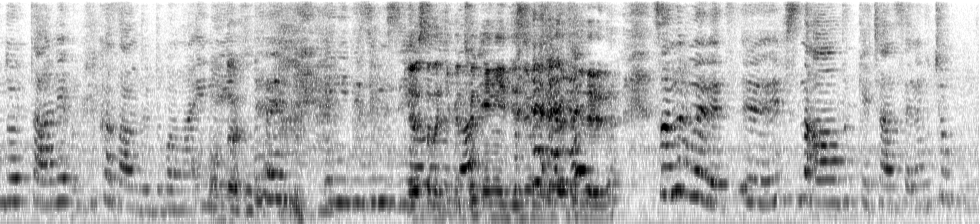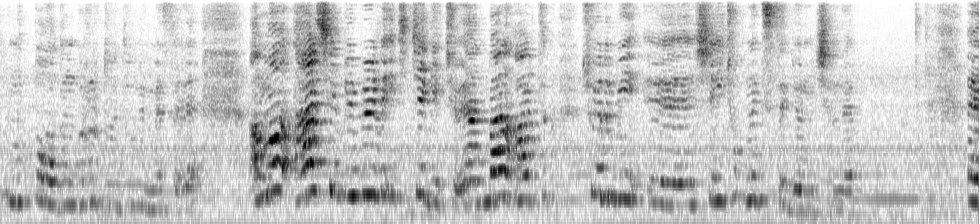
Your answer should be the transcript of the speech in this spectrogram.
14 tane ödül kazandırdı bana. En iyi, 14. Evet, en iyi dizi müziği Piyasadaki bütün en iyi dizi müzik ödüllerini. Sanırım evet. E, hepsini aldık geçen sene. Bu çok mutlu olduğum, gurur duyduğum bir mesele. Ama her şey birbiriyle iç içe geçiyor. Yani ben artık şöyle bir e, şeyi çok net hissediyorum içimde. E,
